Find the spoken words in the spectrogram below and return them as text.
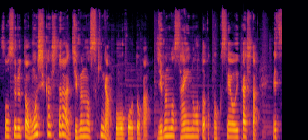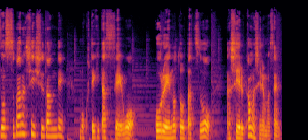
そうすると、もしかしたら自分の好きな方法とか、自分の才能とか特性を活かした別の素晴らしい手段で目的達成を、ゴールへの到達を成し得るかもしれません。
